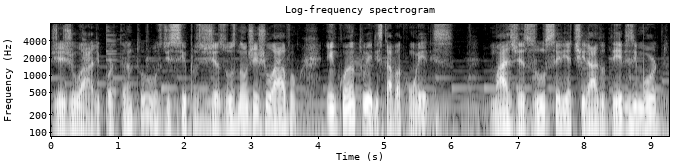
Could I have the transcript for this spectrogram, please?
jejuar e, portanto, os discípulos de Jesus não jejuavam enquanto ele estava com eles. Mas Jesus seria tirado deles e morto.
